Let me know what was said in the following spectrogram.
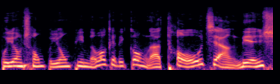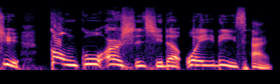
不用冲，不用拼的，我给你供了头奖连续共估二十期的威力彩，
